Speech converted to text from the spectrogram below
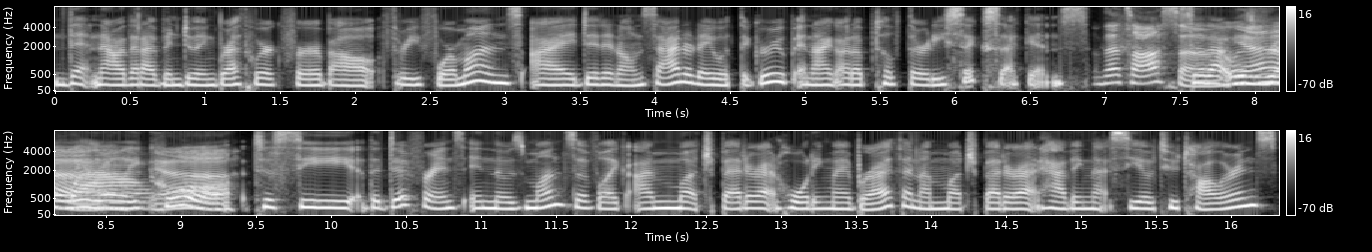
that now that I've been doing breath work for about three, four months, I did it on Saturday with the group and I got up till 36 seconds. That's awesome. So that was yeah. really, wow. really cool yeah. to see the difference in those months of like, I'm much better at holding my breath and I'm much better at having that CO2 tolerance.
